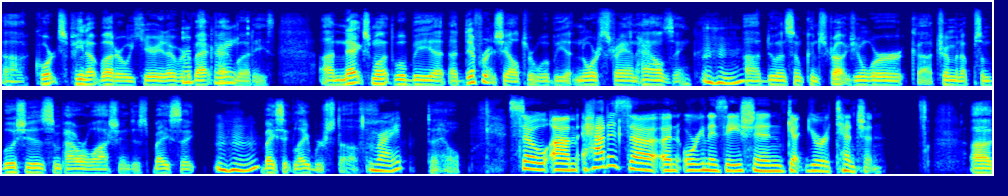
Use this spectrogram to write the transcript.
uh, quarts of peanut butter we carried over to Backpack great. Buddies. Uh, next month, we'll be at a different shelter. We'll be at North Strand Housing, hmm uh, doing some construction work, uh, trimming up some bushes, some power washing, just basic, hmm basic labor stuff Right. to help. So, um, how does uh, an organization get your attention? Uh,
